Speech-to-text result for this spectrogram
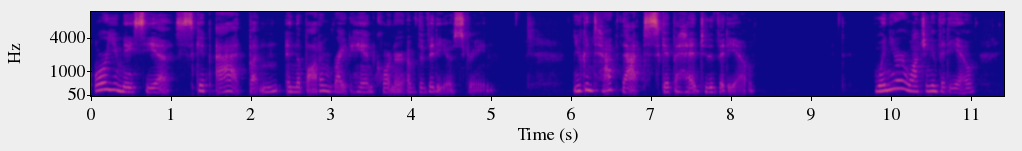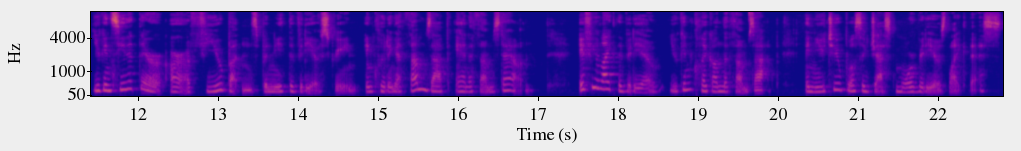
or you may see a Skip Ad button in the bottom right hand corner of the video screen. You can tap that to skip ahead to the video. When you are watching a video, you can see that there are a few buttons beneath the video screen, including a thumbs up and a thumbs down. If you like the video, you can click on the thumbs up, and YouTube will suggest more videos like this.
